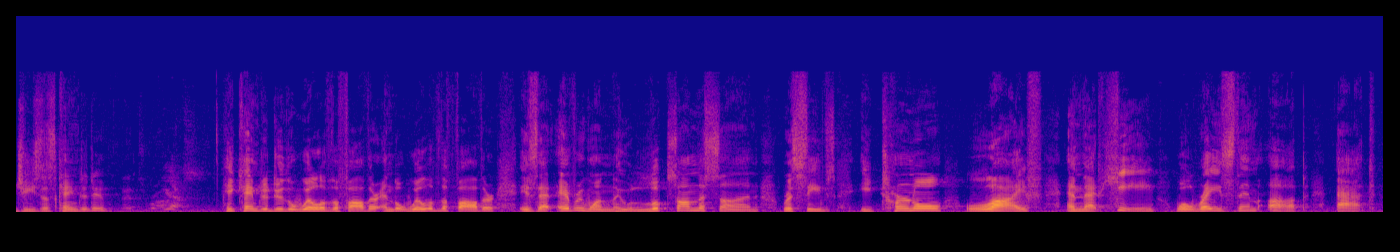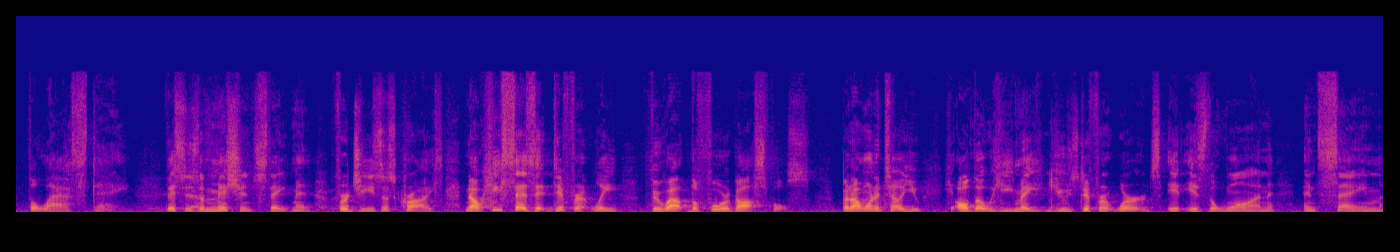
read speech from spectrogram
Jesus came to do. He came to do the will of the Father, and the will of the Father is that everyone who looks on the Son receives eternal life, and that He will raise them up at the last day. This is a mission statement for Jesus Christ. Now, He says it differently throughout the four Gospels, but I want to tell you, although He may use different words, it is the one and same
